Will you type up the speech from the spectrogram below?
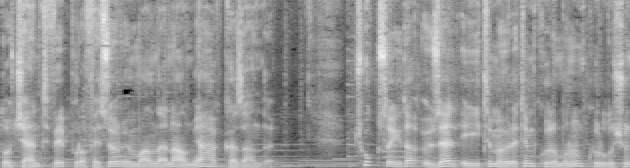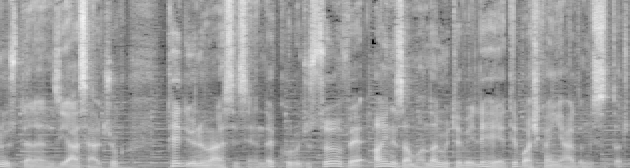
doçent ve profesör ünvanlarını almaya hak kazandı. Çok sayıda özel eğitim öğretim kurumunun kuruluşunu üstlenen Ziya Selçuk, TED Üniversitesi'nin de kurucusu ve aynı zamanda mütevelli heyeti başkan yardımcısıdır.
